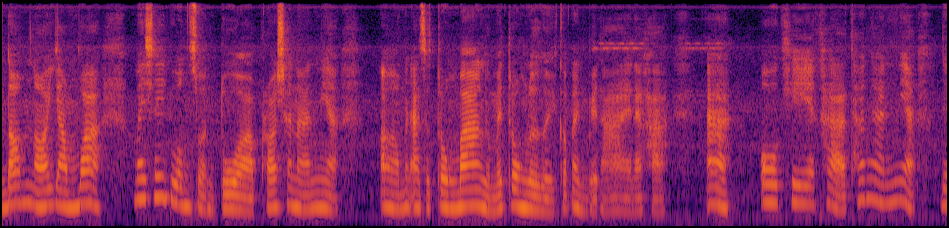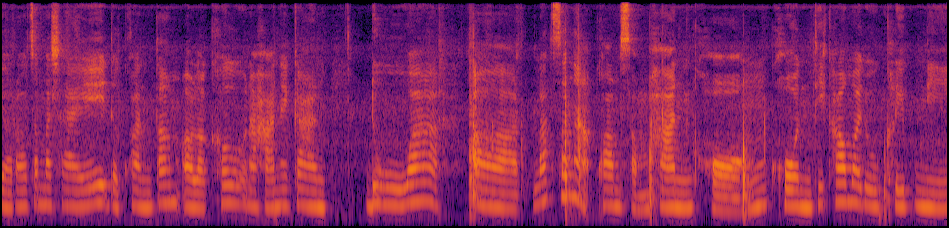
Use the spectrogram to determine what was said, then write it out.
นดอมเนาะย้ำว่าไม่ใช่ดวงส่วนตัว เพราะฉะนั้นเนี่ยเออมันอาจจะตรงบ้างหรือไม่ตรงเลยก็เป็นไปได้นะคะอะโอเคค่ะ ถ้างั้นเนี่ย เดี๋ยวเราจะมาใช้ The Quantum Oracle นะคะ ในการดูว่า ลักษณะความสัมพันธ์ของคนที่เข้ามาดูคลิปนี้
